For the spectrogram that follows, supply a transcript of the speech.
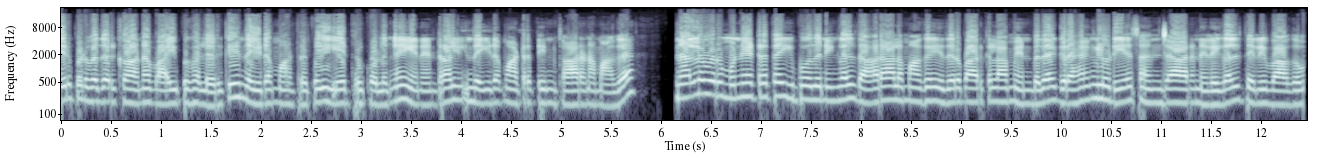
ஏற்படுவதற்கான வாய்ப்புகள் இருக்கு. இந்த இடமாற்றத்தை ஏற்றுக்கொள்ளுங்க. ஏனென்றால் இந்த இடமாற்றத்தின் காரணமாக நல்ல ஒரு முன்னேற்றத்தை இப்போது நீங்கள் தாராளமாக எதிர்பார்க்கலாம் என்பதை கிரகங்களுடைய சஞ்சார நிலைகள் தெளிவாகவும்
